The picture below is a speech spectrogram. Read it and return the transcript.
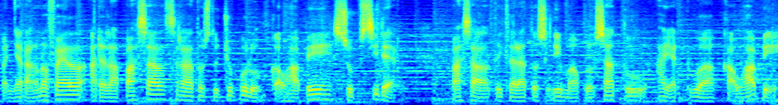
penyerang novel adalah pasal 170 KUHP subsidiar pasal 351 ayat 2 KUHP.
